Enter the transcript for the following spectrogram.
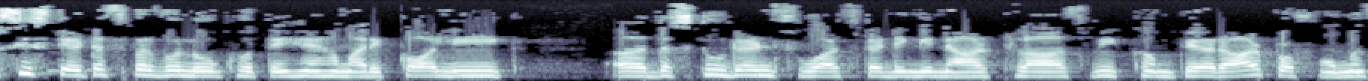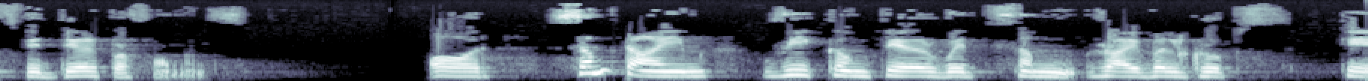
اسی اسٹیٹس پر وہ لوگ ہوتے ہیں ہمارے colleague the students we compare our performance with their performance اور some time we compare with some rival groups کہ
